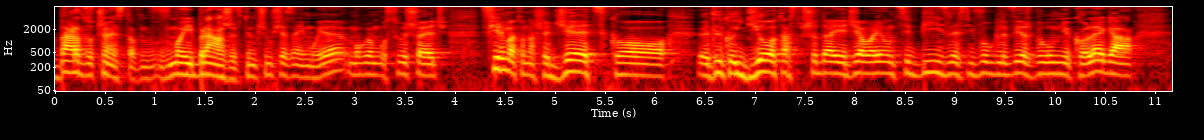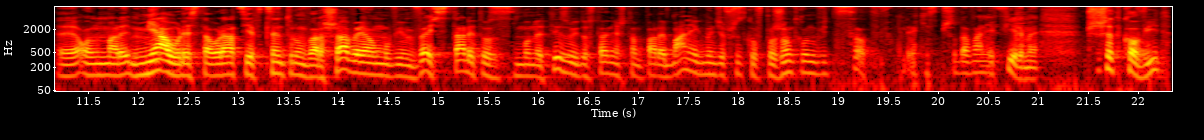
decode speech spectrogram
bardzo często w, mojej branży, w tym czym się zajmuję, mogłem usłyszeć: firma to nasze dziecko, tylko idiota sprzedaje działający biznes i w ogóle wiesz, był u mnie kolega. E, On miał restaurację w centrum Warszawy. Ja mu mówiłem, weź stary, to zmonetyzuj, dostaniesz tam parę baniek, będzie wszystko w porządku. On mówi, co, w ogóle, jakie sprzedawanie firmy. Przyszedł COVID,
